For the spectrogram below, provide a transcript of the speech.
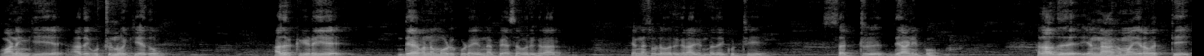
வணங்கி அதை உற்று நோக்கியதும் அதற்கு இடையே தேவன் நம்மோடு கூட என்ன பேச வருகிறார் என்ன சொல்ல வருகிறார் என்பதை குற்றி சற்று தியானிப்போம். அதாவது என்னாகம இருபத்தி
